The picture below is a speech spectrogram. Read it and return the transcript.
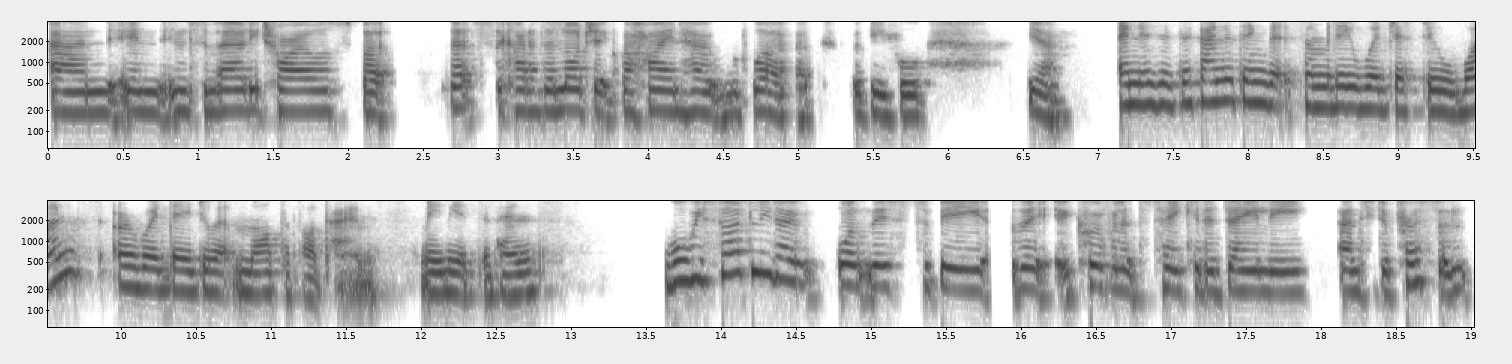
and in, in some early trials, but that's the kind of the logic behind how it would work for people. Yeah. And is it the kind of thing that somebody would just do once or would they do it multiple times? Maybe it depends. Well, we certainly don't want this to be the equivalent to taking a daily antidepressant.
